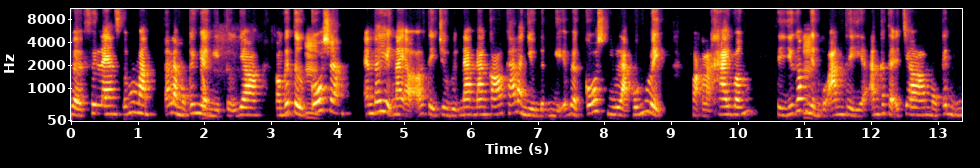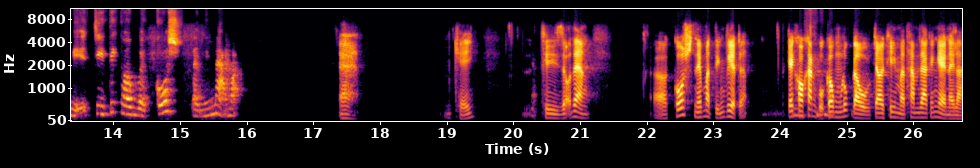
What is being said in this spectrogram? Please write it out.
về freelance đúng không anh đó là một cái nghề đúng. nghiệp tự do còn cái từ ừ. coach anh em thấy hiện nay ở thị trường Việt Nam đang có khá là nhiều định nghĩa về coach như là huấn luyện hoặc là khai vấn thì dưới góc ừ. nhìn của anh thì anh có thể cho một cái định nghĩa chi tiết hơn về coach là như thế nào không ạ? À, ok. Thì rõ ràng uh, coach nếu mà tiếng Việt á, cái khó khăn của công lúc đầu cho khi mà tham gia cái nghề này là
